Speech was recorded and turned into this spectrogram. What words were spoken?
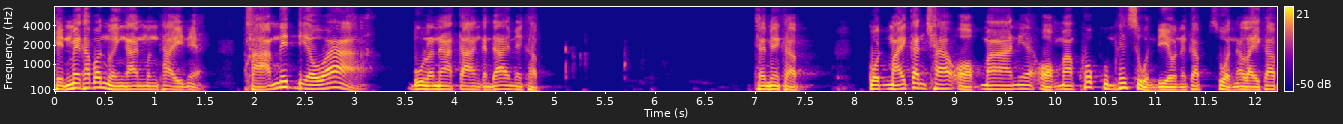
เห็นไหมครับว่าหน่วยงานเมืองไทยเนี่ย ถามนิดเดียวว่าบูรณาการกันได้ไหมครับ ใช่ไหมครับ กฎหมายกัญชาออกมาเนี่ยออกมาควบคุมแค่ส่วนเดียวนะครับ ส่วนอะไรครับ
